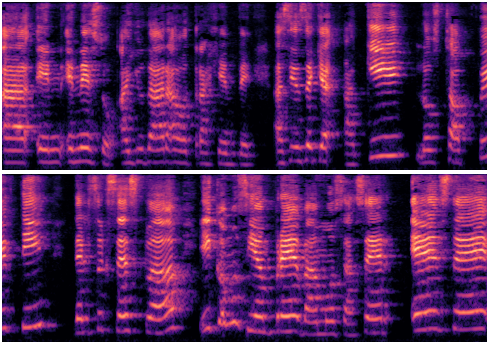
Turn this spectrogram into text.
ah, en, eso, ayudar a otra gente. Así es de que aquí los top 50 del Success Club y como siempre vamos a hacer ese,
